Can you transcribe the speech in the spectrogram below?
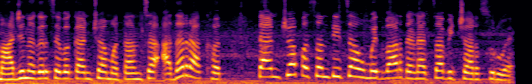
माजी नगरसेवकांच्या मतांचा आदर राखत त्यांच्या पसंतीचा उमेदवार देण्याचा विचार सुरू आहे.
